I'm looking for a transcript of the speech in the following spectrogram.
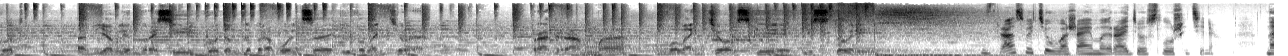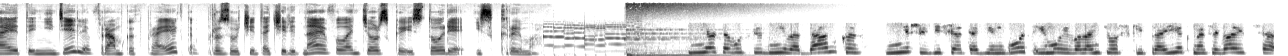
год объявлен в России годом добровольца и волонтера. Программа «Волонтерские истории». Здравствуйте, уважаемые радиослушатели! На этой неделе в рамках проекта прозвучит очередная волонтерская история из Крыма. Меня зовут Людмила Данко, мне 61 год, и мой волонтерский проект называется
